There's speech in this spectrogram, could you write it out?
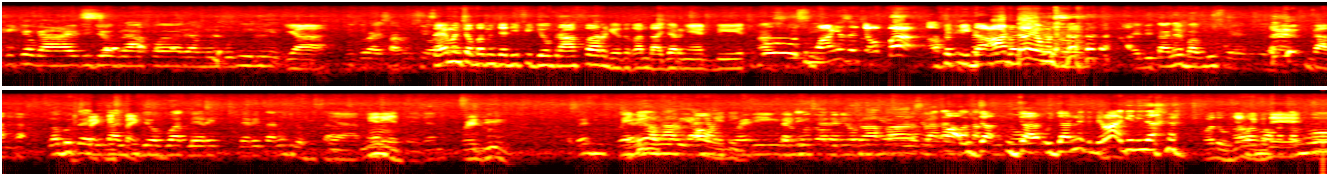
ke kicau, guys. videografer yang mumpuni nih, ya. Saya mencoba menjadi videografer gitu kan belajar ngedit Asli Uh, semuanya saya coba tapi tidak ada yang benar editannya bagus men. enggak enggak Lo butuh Respect, editan respect. video buat merit meritannya juga bisa. ya merit ya kan wedding. Wedding. wedding kalian oh yang wedding wedding dan Wedding butuh videografer silakan Wah kontak hujan hujan hujannya gede lagi nih Waduh, hujan mau gede. ketemu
